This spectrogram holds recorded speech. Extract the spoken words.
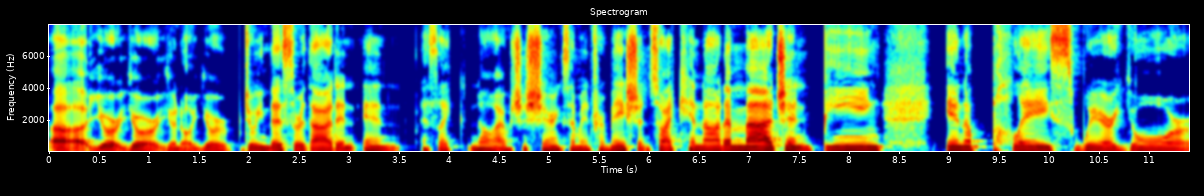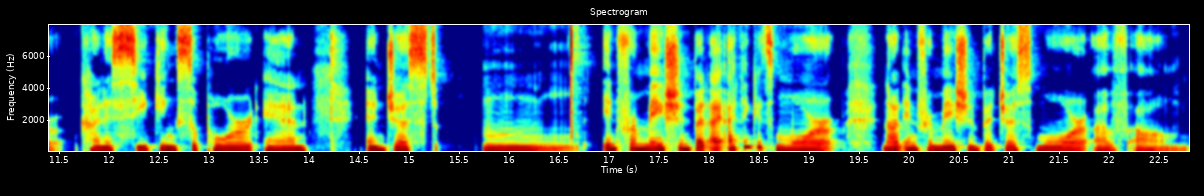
uh you're you're you know you're doing this or that and and it's like no I was just sharing some information. So I cannot imagine being in a place where you're kind of seeking support and and just mm, information, but I, I, think it's more not information, but just more of um,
